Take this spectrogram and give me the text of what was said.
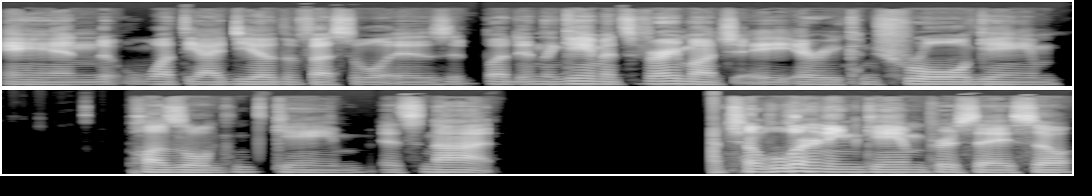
and what the idea of the festival is. But in the game, it's very much a area control game, puzzle game. It's not much a learning game per se. So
